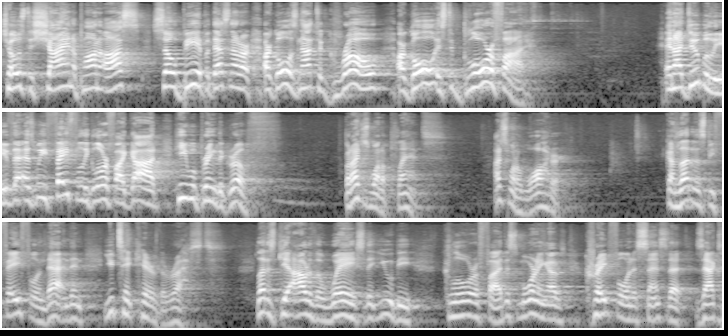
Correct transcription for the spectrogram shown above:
chose to shine upon us, so be it. But that's not our, our goal is not to grow. Our goal is to glorify. And I do believe that as we faithfully glorify God, He will bring the growth. But I just want to plant. I just want to water. God, let us be faithful in that, and then you take care of the rest. Let us get out of the way so that you will be glorified. This morning, I was grateful in a sense that Zach's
